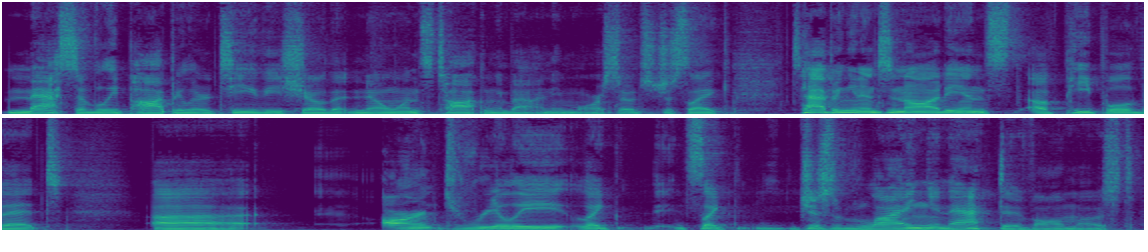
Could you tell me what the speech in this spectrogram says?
massively popular TV show that no one's talking about anymore. So it's just like tapping into an audience of people that uh, aren't really like it's like just lying inactive almost.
